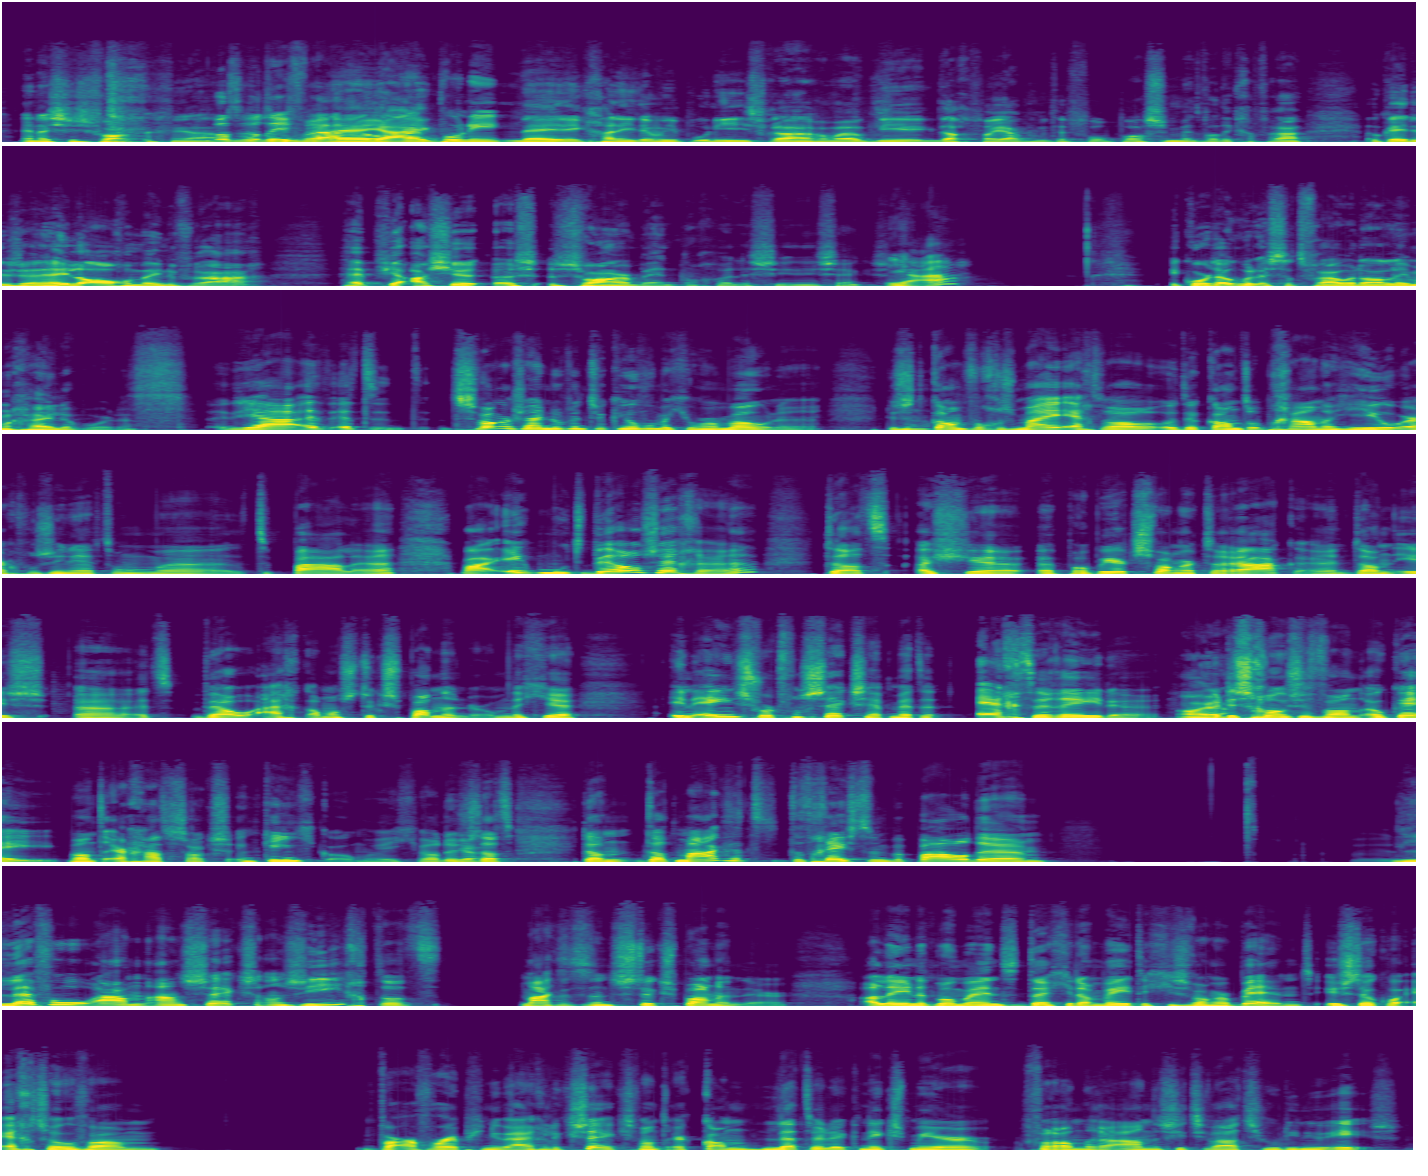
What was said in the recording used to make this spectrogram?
En als je zwanger... Ja. wat wilde je vragen Nee, over ja, mijn ik- pony? Nee, ik ga niet over je poenie iets vragen. Maar ook niet... Ik dacht van, ja, ik moet even oppassen met wat ik ga vragen. Oké, dus een hele algemene vraag. Heb je als je eh, zwanger bent nog wel eens zin in seks? Ja, Ik hoor ook wel eens dat vrouwen dan alleen maar geiler worden. Ja, het, het, zwanger zijn doet natuurlijk heel veel met je hormonen. Dus het kan volgens mij echt wel de kant op gaan dat je heel erg veel zin hebt om eh, te palen. Maar ik moet wel zeggen dat als je eh, probeert zwanger te raken, dan is eh, het wel eigenlijk allemaal een stuk spannender. Omdat je ineens soort van seks hebt met een echte reden. Oh ja. Het is gewoon zo van, oké, want er gaat straks een kindje komen, weet je wel. Dus Ja. dat, dan, dat maakt het, dat geeft een bepaalde level aan, aan seks aan zich. Dat maakt het een stuk spannender. Alleen het moment dat je dan weet dat je zwanger bent, is het ook wel echt zo van, waarvoor heb je nu eigenlijk seks? Want er kan letterlijk niks meer veranderen aan de situatie hoe die nu is.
